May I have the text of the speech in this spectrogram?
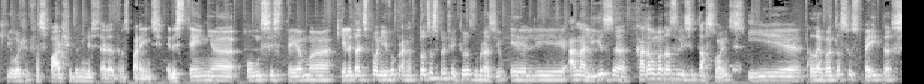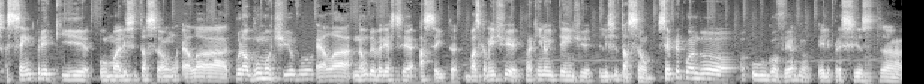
que hoje faz parte do Ministério da Transparência. Eles têm uh, um sistema que ele está disponível para todas as prefeituras do Brasil. Ele analisa cada uma das licitações e levanta suspeitas sempre que uma licitação, ela, por algum motivo, ela não deveria ser aceita. Basicamente, para quem não entende licitação, sempre quando o governo ele precisa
